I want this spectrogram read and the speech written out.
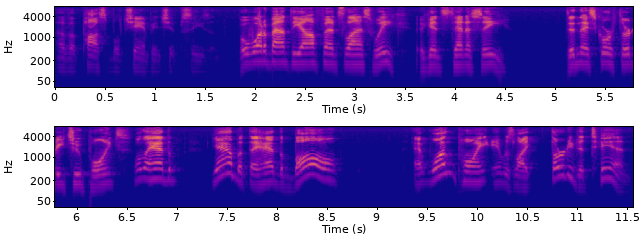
of a possible championship season. But what about the offense last week against Tennessee? Didn't they score 32 points? Well, they had the yeah, but they had the ball. At one point, it was like thirty to ten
